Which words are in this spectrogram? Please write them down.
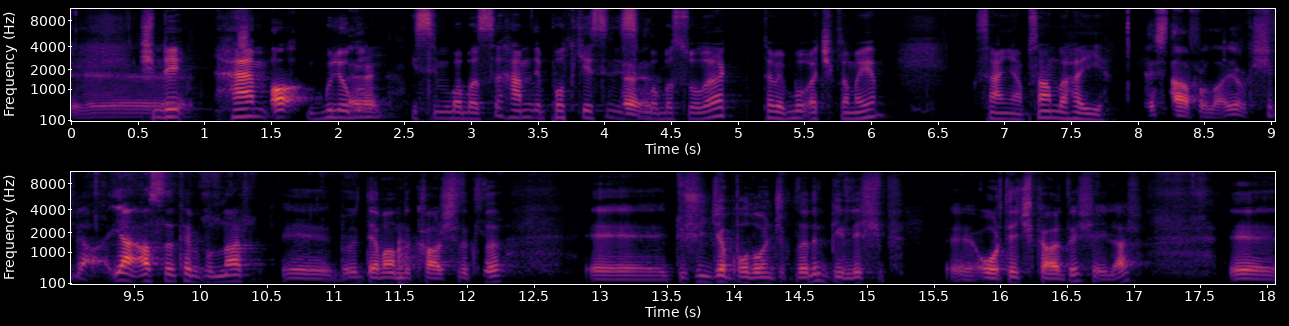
Ee, Şimdi hem a, blogun evet. isim babası hem de podcast'in isim evet. babası olarak tabii bu açıklamayı sen yapsan daha iyi. Estağfurullah yok. Şimdi yani aslında tabii bunlar e, böyle devamlı karşılıklı e, düşünce baloncuklarının birleşip e, ortaya çıkardığı şeyler. E,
